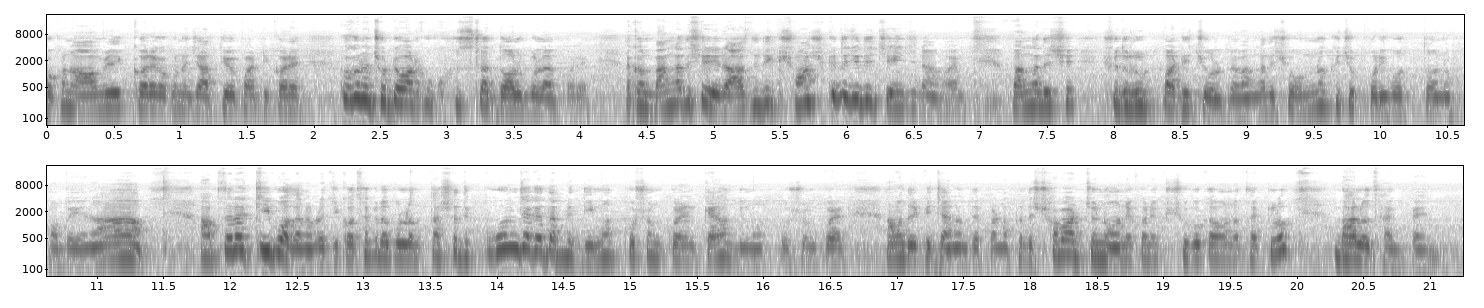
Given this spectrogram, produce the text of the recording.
কখনো আওয়ামী লীগ করে, কখনো জাতীয় পার্টি করে, কখনো ছোটো আর খুচরা দলগুলা করে। এখন বাংলাদেশের এই রাজনৈতিক সংস্কৃতি যদি চেঞ্জ না হয়, বাংলাদেশে শুধু লুটপাটই চলবে, বাংলাদেশে অন্য কিছু পরিবর্তন হবে না। আপনারা কি বলেন? আমরা যে কথাগুলো বললাম, তার সাথে কোন জায়গাতে আপনি দ্বিমত পোষণ করেন, কেন দ্বিমত পোষণ করেন আমাদেরকে জানাতে পারেন। আপনাদের সবার জন্য অনেক অনেক শুভকামনা থাকল। ভালো থাকবেন।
